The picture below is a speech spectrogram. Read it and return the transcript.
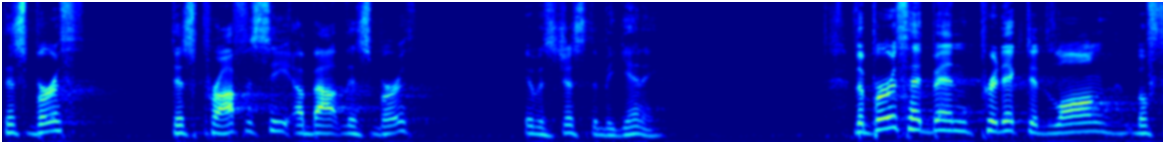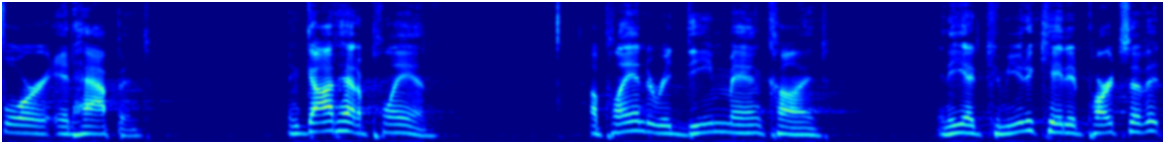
This birth, this prophecy about this birth, it was just the beginning. The birth had been predicted long before it happened. And God had a plan, a plan to redeem mankind. And He had communicated parts of it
